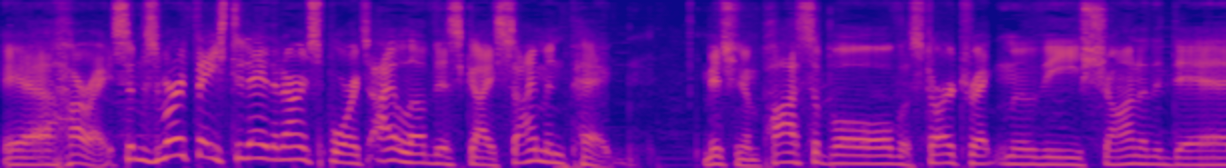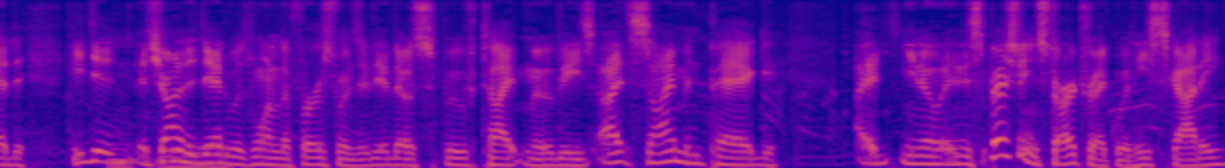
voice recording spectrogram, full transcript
Yeah, all right. Some birthdays today that aren't sports. I love this guy, Simon Pegg. Mission Impossible, the Star Trek movie, Shaun of the Dead. He did mm, Shaun of the Dead was one of the first ones. He did those spoof type movies. I, Simon Pegg, I you know, and especially in Star Trek when he's Scotty,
